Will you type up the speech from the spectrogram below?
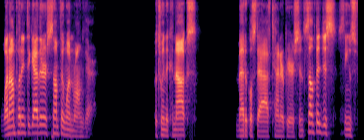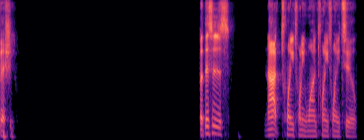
what I'm putting together, something went wrong there between the Canucks, medical staff, Tanner Pearson. Something just seems fishy. But this is not 2021, 2022.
